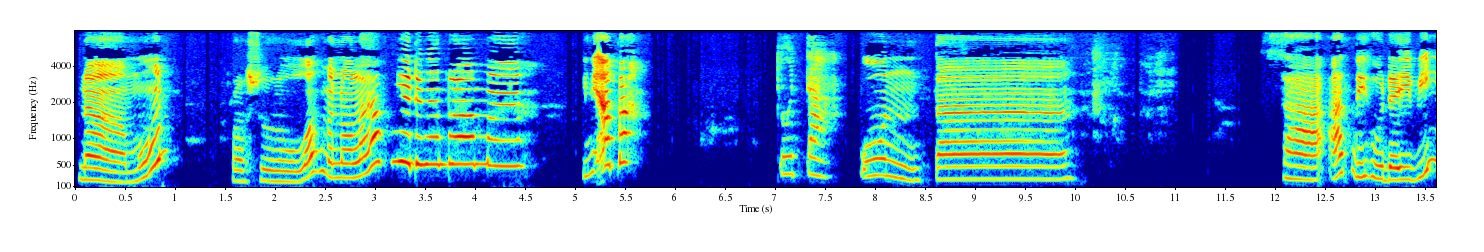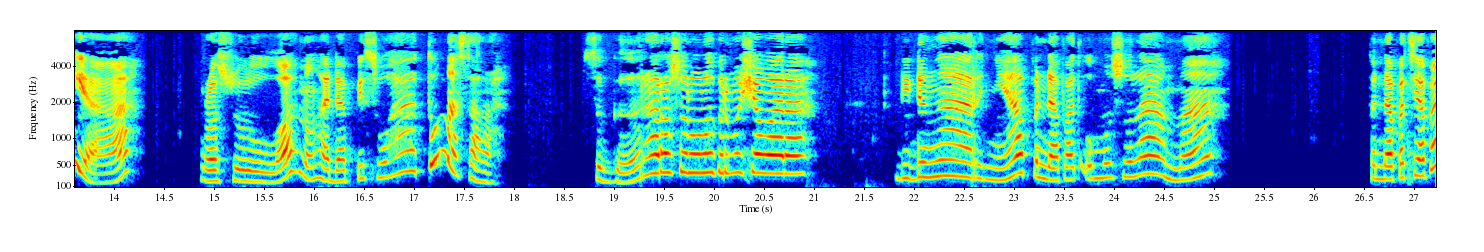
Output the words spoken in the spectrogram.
Namun, Rasulullah menolaknya dengan ramah. Ini apa? Tuta. Unta. Saat di Hudaybiyah, Rasulullah menghadapi suatu masalah. Segera Rasulullah bermusyawarah. Didengarnya pendapat Ummu Sulamah. Pendapat siapa?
